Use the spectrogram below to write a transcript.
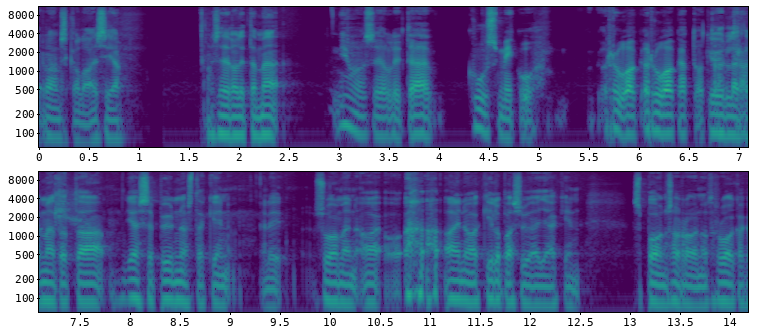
ranskalaisia. Siellä oli tämä, Joo, se oli tämä Kusmiku ruoka, ruoka tota, kyllä trakki. tämä tota, Jesse Pynnöstäkin, eli Suomen ainoa kilpasyöjäkin sponsoroinut ruoka,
